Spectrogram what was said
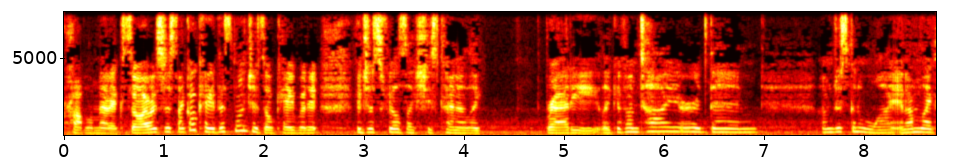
problematic. So I was just like, okay, this lunch is okay, but it it just feels like she's kind of like bratty. Like if I'm tired, then I'm just gonna whine. And I'm like,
